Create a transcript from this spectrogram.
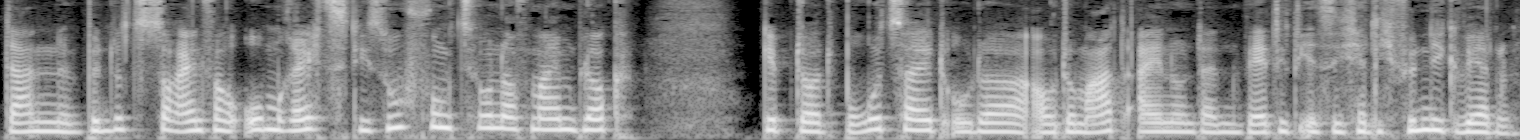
dann benutzt doch einfach oben rechts die Suchfunktion auf meinem Blog Gebt dort Brotzeit oder Automat ein und dann werdet ihr sicherlich fündig werden.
